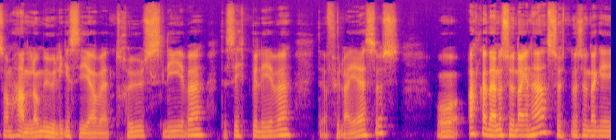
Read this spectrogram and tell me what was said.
som, handler om ulike sider ved truslivet, disippellivet, det å følge Jesus. Og akkurat denne søndagen her, 17. søndag i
